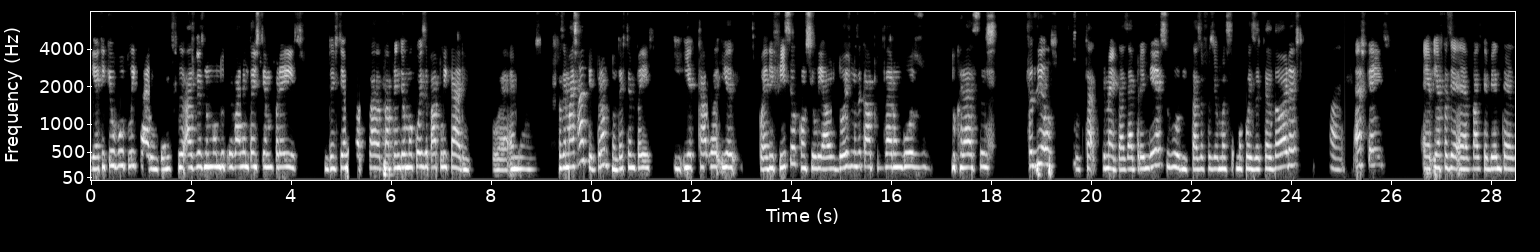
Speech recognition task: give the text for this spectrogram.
E é aqui que eu vou aplicar, entende? Que às vezes no mundo do trabalho não tens tempo para isso. Não tens tempo para, para, aprender uma coisa para aplicar. Tipo, é, é mais, fazer mais rápido, pronto, não tens tempo para isso. E, e acaba, e, é difícil conciliar os dois, mas acaba por dar um gozo do caraças fazê-los. Tá, primeiro estás a aprender, segundo estás a fazer uma, uma coisa que adoras. Ah, acho que é isso. É, é fazer, é, basicamente é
